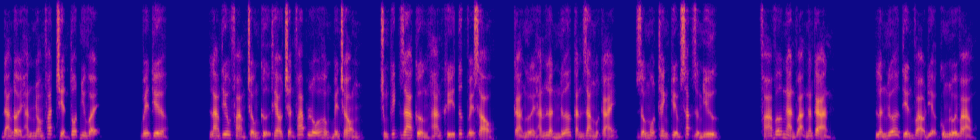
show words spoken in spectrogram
đáng đợi hắn nhóm phát triển tốt như vậy. Bên kia làm tiêu phàm chống cự theo trận pháp lỗ hổng bên trong, trùng kích ra cường hãn khí tức về sau, cả người hắn lần nữa cắn răng một cái, giống một thanh kiếm sắc dường như phá vỡ ngàn vạn ngăn cản. Lần nữa tiến vào địa cung lối vào.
